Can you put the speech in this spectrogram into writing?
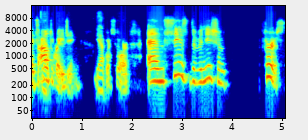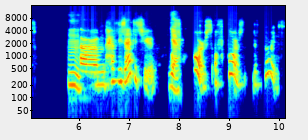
it's yeah. outraging. Yeah, for sure. And since the Venetian first mm. um, have this attitude, yeah, of course, of course, the tourists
